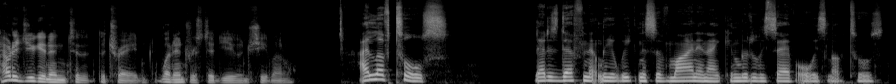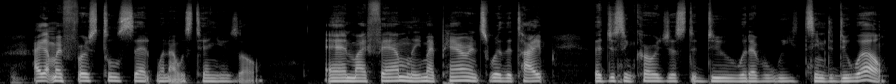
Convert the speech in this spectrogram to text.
how did you get into the trade? What interested you in sheet metal? I love tools. That is definitely a weakness of mine, and I can literally say I've always loved tools. I got my first tool set when I was 10 years old. And my family, my parents were the type that just encouraged us to do whatever we seemed to do well.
